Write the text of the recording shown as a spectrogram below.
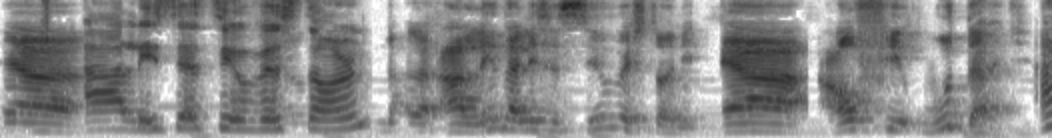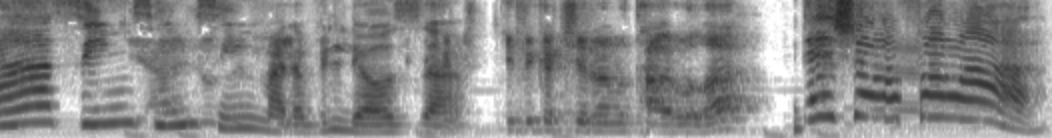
é a. A Alicia Silverstone. Além da Alicia Silverstone, é a Alfie Woodard. Ah, sim, Que sim, sim, maravilhosa. Que fica tirando tarô lá. Deixa ela falar!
